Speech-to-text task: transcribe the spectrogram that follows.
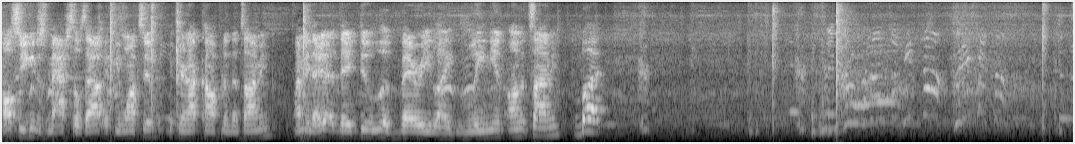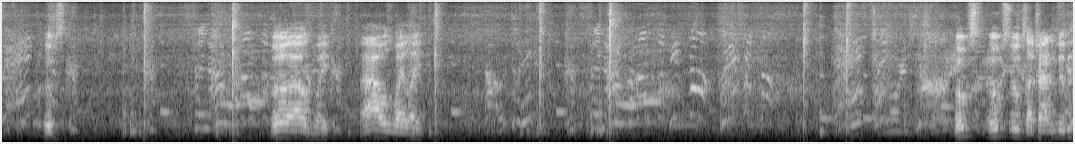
Also, you can just mash those out if you want to, if you're not confident in the timing. I mean, they, they do look very, like, lenient on the timing, but... Oops. Oh, that was late. That was way late. Oops, oops, oops. I tried to do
